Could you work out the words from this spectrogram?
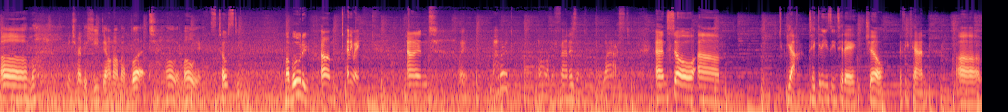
Um, let me turn the heat down on my butt. Holy moly, it's toasty. My booty. Um, anyway, and wait, how do I? Oh, the fan is on blast. And so, um, yeah, take it easy today. Chill if you can. Um,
